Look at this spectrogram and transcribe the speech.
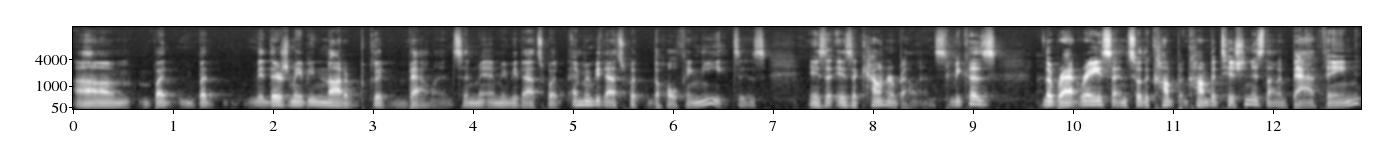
um, but but there's maybe not a good balance, and, and maybe that's what and maybe that's what the whole thing needs is is a, is a counterbalance because the rat race and so the comp- competition is not a bad thing.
